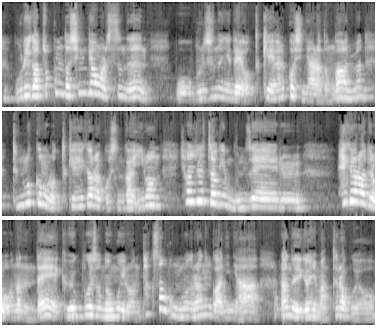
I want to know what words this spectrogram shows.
우리가 조금 더 신경을 쓰는 뭐 물수능에 대해 어떻게 할 것이냐라던가 아니면 등록금을 어떻게 해결할 것인가 이런 현실적인 문제를 해결하길 원하는데 교육부에서 너무 이런 탁상 공론을 하는 거 아니냐라는 의견이 많더라고요.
